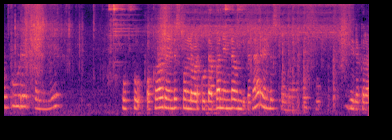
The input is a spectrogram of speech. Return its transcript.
ఉప్పు కూడా వేసుకోండి. ఉప్పు ఒక రెండు స్పూన్ల వరకు డబ్బా నిండా ఉంది కదా రెండు స్పూన్ల వరకు ఉప్పు జీలకర్ర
